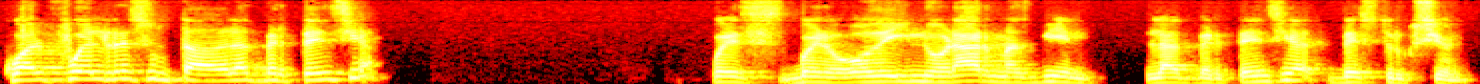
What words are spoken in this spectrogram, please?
¿Cuál fue el resultado de la advertencia? Pues bueno, o de ignorar más bien la advertencia, destrucción.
